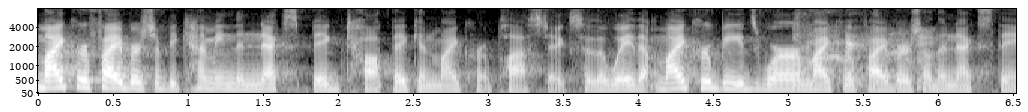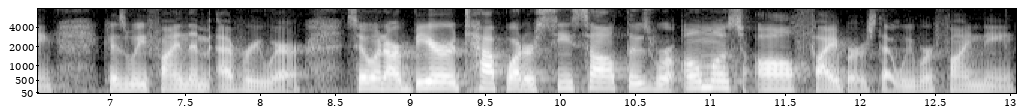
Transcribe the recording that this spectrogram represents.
microfibers are becoming the next big topic in microplastics. So the way that microbeads were, microfibers are the next thing because we find them everywhere. So in our beer, tap water, sea salt, those were almost all fibers that we were finding.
